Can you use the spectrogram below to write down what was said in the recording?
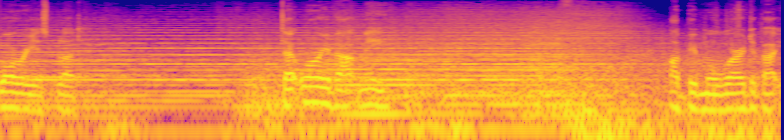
Warrior's blood. Don't worry about me. I'd be more worried about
